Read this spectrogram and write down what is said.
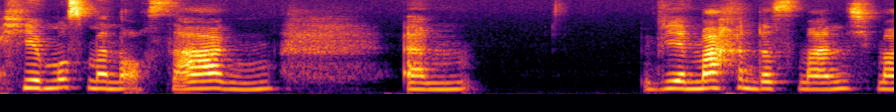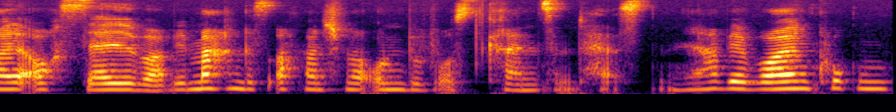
Hier muss man auch sagen, ähm, wir machen das manchmal auch selber. Wir machen das auch manchmal unbewusst, Grenzen testen. Ja, wir wollen gucken,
